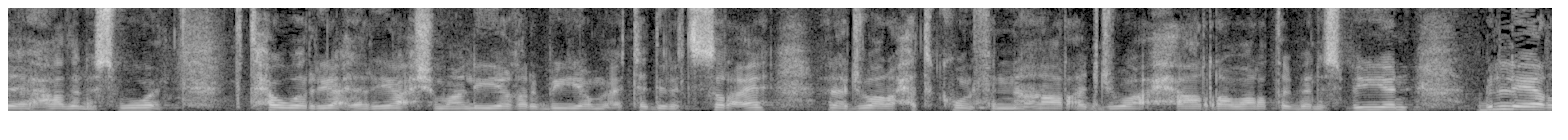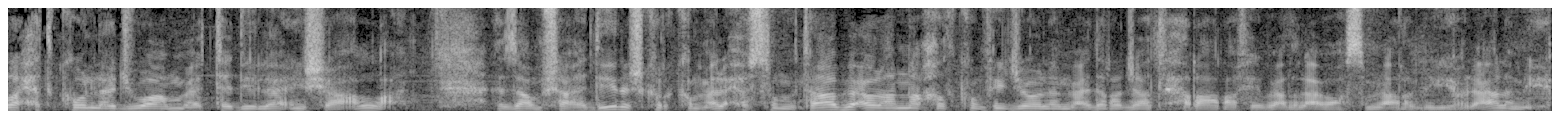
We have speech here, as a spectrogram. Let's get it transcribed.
هذا الأسبوع تتحول الرياح لرياح شمالية غربية معتدلة السرعة الأجواء راح تكون في النهار أجواء حارة ورطبة نسبيا. بالليل راح تكون الأجواء معتدلة إن شاء الله. أعزائي المشاهدين أشكركم على حسن المتابعة والآن ناخذكم في جولة مع درجات الحرارة في بعض العواصم العربية والعالمية.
